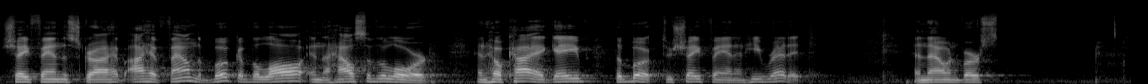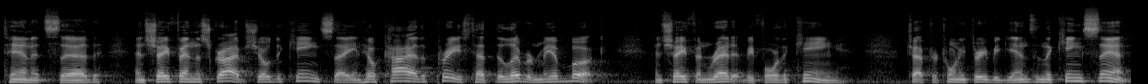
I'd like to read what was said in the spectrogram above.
Shaphan the scribe, I have found the book of the law in the house of the Lord. And Hilkiah gave the book to Shaphan, and he read it. And now in verse 10 it said, And Shaphan the scribe showed the king, saying, Hilkiah the priest hath delivered me a book. And Shaphan read it before the king. Chapter 23 begins And the king sent,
